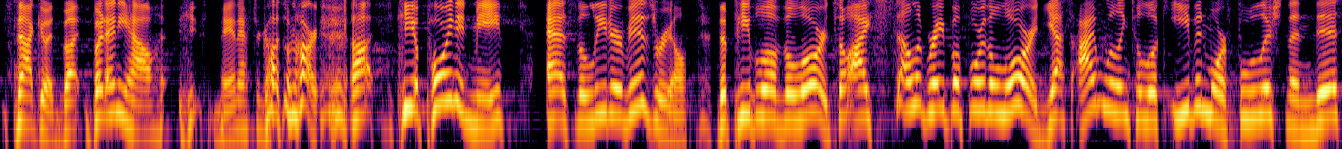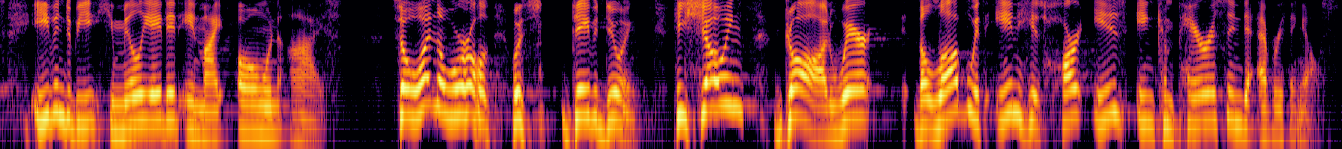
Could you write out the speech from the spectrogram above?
it's not good, but, but anyhow, he, man after God's own heart. Uh, he appointed me as the leader of Israel, the people of the Lord. So I celebrate before the Lord. Yes, I'm willing to look even more foolish than this, even to be humiliated in my own eyes. So, what in the world was David doing? He's showing God where the love within his heart is in comparison to everything else.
